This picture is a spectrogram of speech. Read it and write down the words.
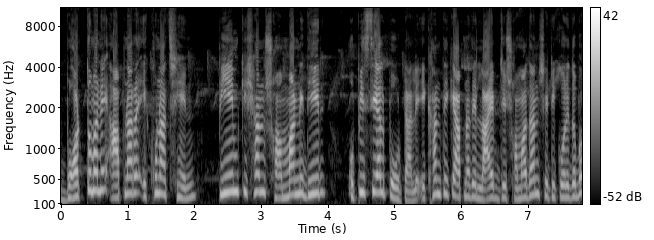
বর্তমানে আপনারা এখন আছেন পিএম কিষাণ সম্মান নিধির অফিসিয়াল পোর্টালে। এখান থেকে আপনাদের লাইভ যে সমাধান সেটি করে দেবো।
